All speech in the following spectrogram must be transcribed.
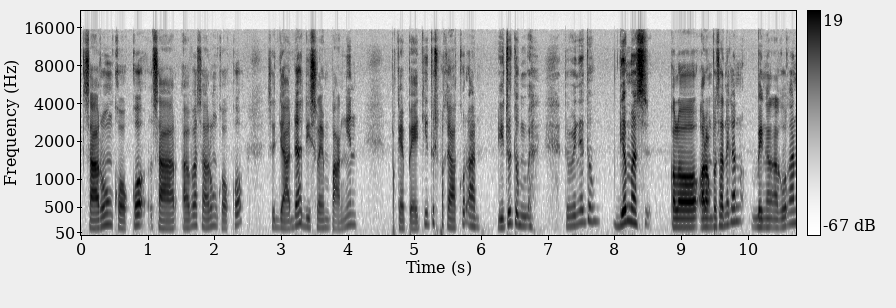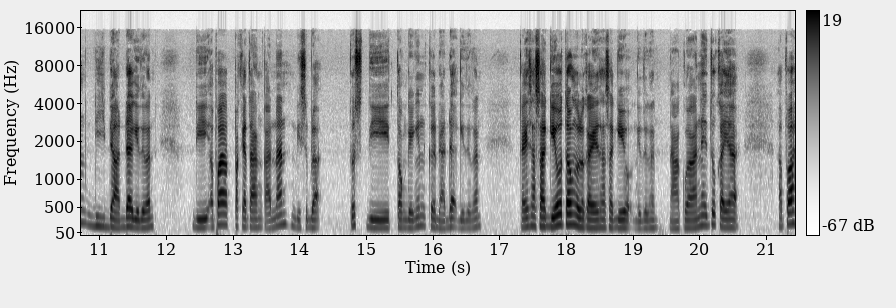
Sarung koko sar apa sarung koko sejadah diselempangin pakai peci terus pakai Al-Qur'an. Itu tuh temennya tuh dia mas kalau orang pesantren kan bengang aku kan di dada gitu kan? Di apa pakai tangan kanan di sebelah terus ditonggengin ke dada gitu kan? Kayak sasageo tau gak lo kayak sasageo gitu kan? Nah Al-Qur'annya itu kayak apa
